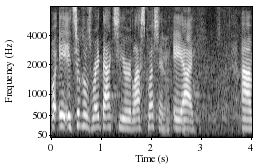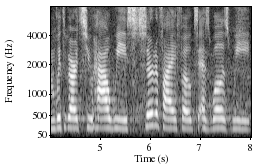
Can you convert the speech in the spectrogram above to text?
Well, it, it circles right back to your last question, yeah. AI. Um, with regards to how we certify folks as well as we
